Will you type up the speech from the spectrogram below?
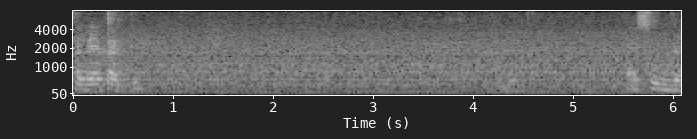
सगळ्या काढते. काय सुंदर.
